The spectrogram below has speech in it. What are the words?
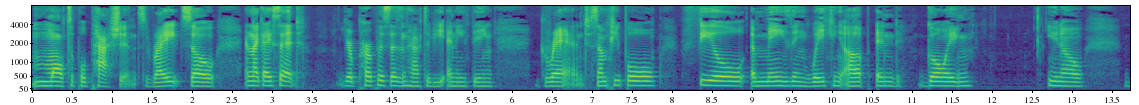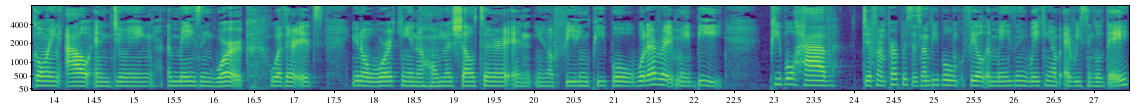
multiple passions, right? So, and like I said, your purpose doesn't have to be anything grand. Some people feel amazing waking up and going, you know, going out and doing amazing work, whether it's, you know, working in a homeless shelter and, you know, feeding people, whatever it may be. People have different purposes. Some people feel amazing waking up every single day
